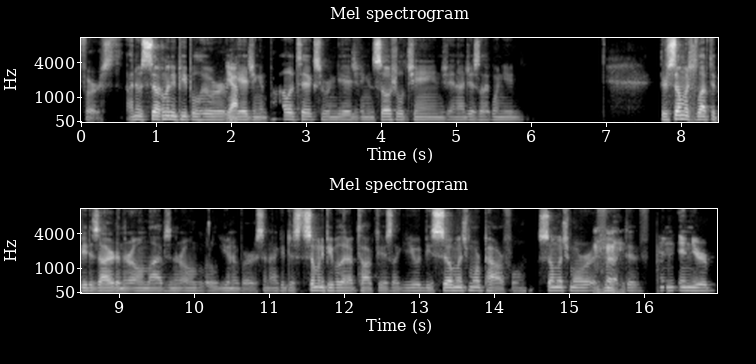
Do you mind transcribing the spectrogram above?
first. I know so many people who are yeah. engaging in politics, who are engaging in social change, and I just like when you there's so much left to be desired in their own lives in their own little universe. And i could just so many people that i've talked to is like you would be so much more powerful so much more mm-hmm. effective in, in your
